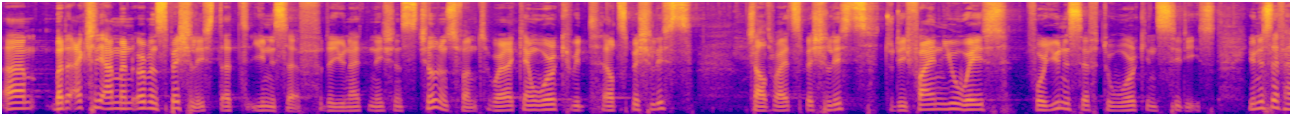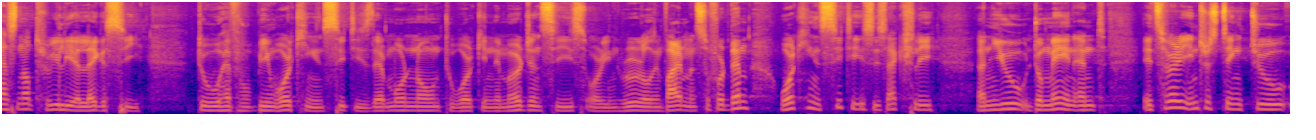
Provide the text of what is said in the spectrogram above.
Um, but actually, I'm an urban specialist at UNICEF, the United Nations Children's Fund, where I can work with health specialists, child rights specialists, to define new ways for UNICEF to work in cities. UNICEF has not really a legacy to have been working in cities. They're more known to work in emergencies or in rural environments. So for them, working in cities is actually a new domain. And it's very interesting to,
